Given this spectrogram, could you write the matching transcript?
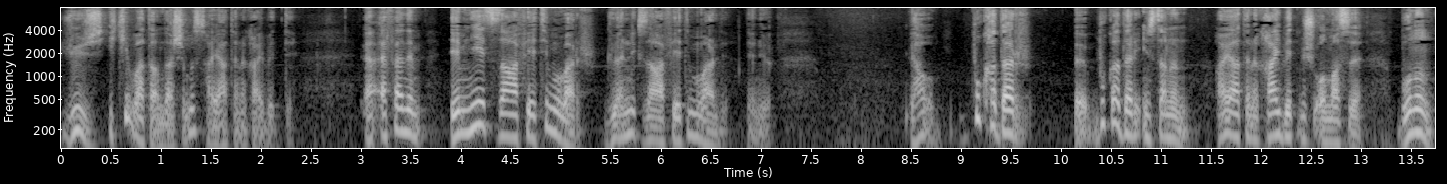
102 vatandaşımız hayatını kaybetti. E, Efendim emniyet zafiyeti mi var? Güvenlik zafiyeti mi var deniyor. Ya bu kadar e, bu kadar insanın hayatını kaybetmiş olması bunun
